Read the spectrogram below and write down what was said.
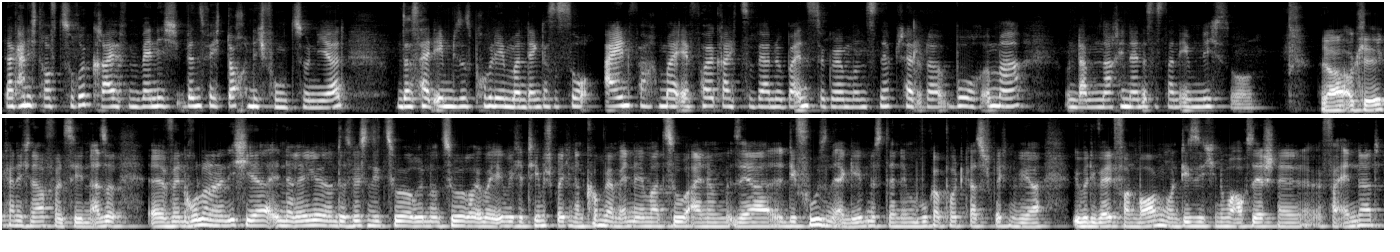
da kann ich drauf zurückgreifen, wenn ich, wenn es vielleicht doch nicht funktioniert. Und das ist halt eben dieses Problem. Man denkt, das ist so einfach, mal erfolgreich zu werden über Instagram und Snapchat oder wo auch immer. Und im Nachhinein ist es dann eben nicht so. Ja, okay, kann ich nachvollziehen. Also, äh, wenn Roland und ich hier in der Regel, und das wissen die Zuhörerinnen und Zuhörer, über irgendwelche Themen sprechen, dann kommen wir am Ende immer zu einem sehr diffusen Ergebnis, denn im VUCA-Podcast sprechen wir über die Welt von morgen und die sich nun mal auch sehr schnell verändert.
